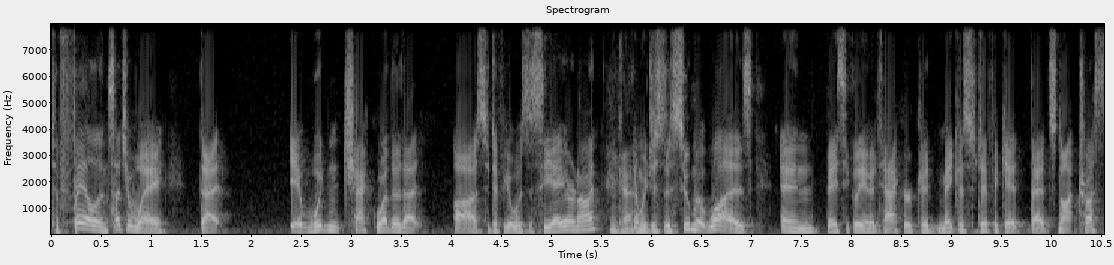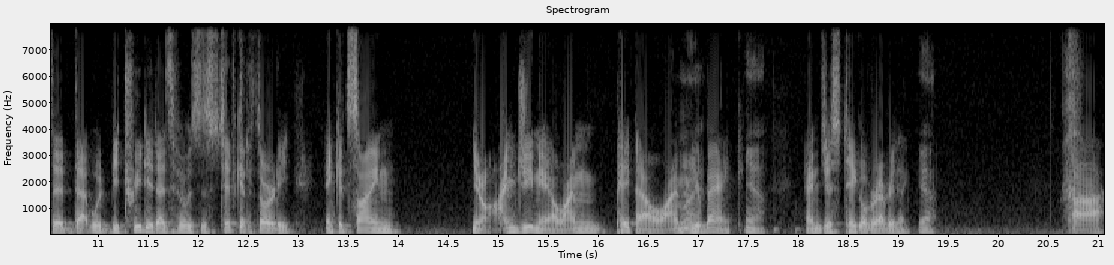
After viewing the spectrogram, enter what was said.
to fail in such a way that it wouldn't check whether that uh, certificate was a CA or not, Okay. and we just assume it was, and basically an attacker could make a certificate that's not trusted that would be treated as if it was a certificate authority and could sign, you know, I'm Gmail, I'm PayPal, I'm your bank, Yeah. And just take over everything. Yeah. Uh,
